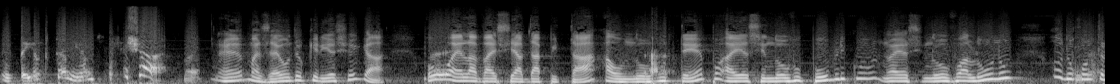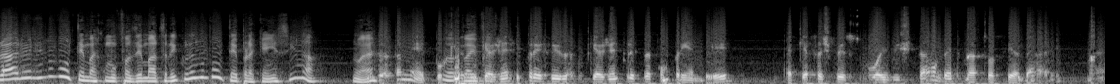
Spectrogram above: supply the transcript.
não tem outro caminho de fechar. Né? É, mas é onde eu queria chegar. Ou é. ela vai se adaptar ao novo ah. tempo, a esse novo público, não é esse novo aluno, ou do contrário, eles não vão ter mais como fazer matrícula, não vão ter para quem ensinar, não é? Exatamente, porque vai... o que a gente precisa, o que a gente precisa compreender é que essas pessoas estão dentro da sociedade, né?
